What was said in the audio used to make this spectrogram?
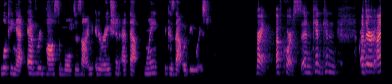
looking at every possible design iteration at that point, because that would be wasteful. Right, of course. And can can are there I,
